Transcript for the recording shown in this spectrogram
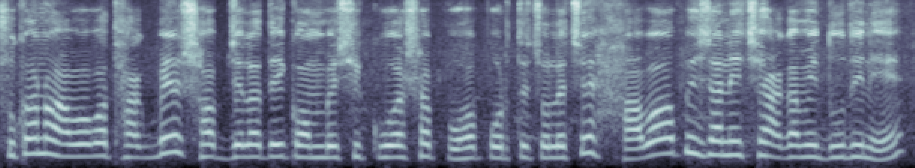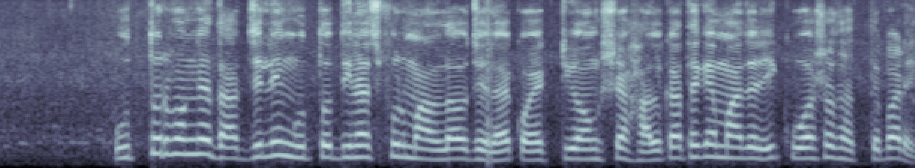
শুকানো আবহাওয়া থাকবে। সব জেলাতেই কম বেশি কুয়াশা প্রভাব পড়তে চলেছে। হাওয়া অফিস জানিয়েছে, আগামী দুদিনে উত্তরবঙ্গে দার্জিলিং, উত্তর দিনাজপুর, মালদহ জেলায় কয়েকটি অংশে হালকা থেকে মাঝারি কুয়াশা থাকতে পারে।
